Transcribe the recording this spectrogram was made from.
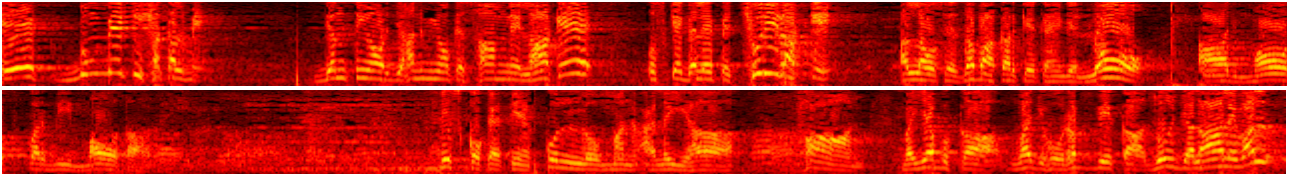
ایک دمبے کی شکل میں جنتیوں اور جہنمیوں کے سامنے لا کے اس کے گلے پہ چھری رکھ کے اللہ اسے ذبح کر کے کہیں گے، لو، آج موت پر بھی موت آ گئی۔ اس کو کہتے ہیں، کلو من علیہ فان ویب کا وجہ رب کا زل جلال ول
